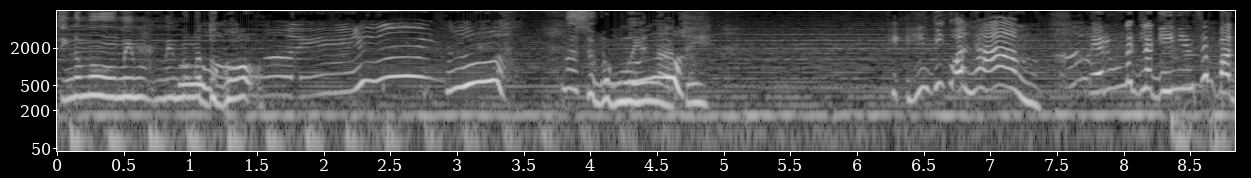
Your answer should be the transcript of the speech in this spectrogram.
Tingnan mo, may, may mga dugo. Ay, uh, Nasa bag mo yun, ate. h- hindi ko alam. Merong naglagay niyan sa bag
